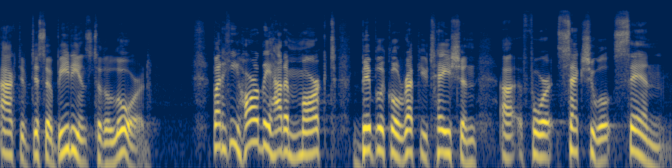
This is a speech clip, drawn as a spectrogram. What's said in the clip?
act of disobedience to the Lord. But he hardly had a marked biblical reputation uh, for sexual sin.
